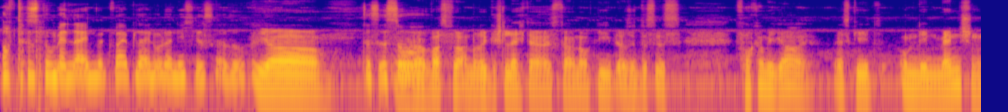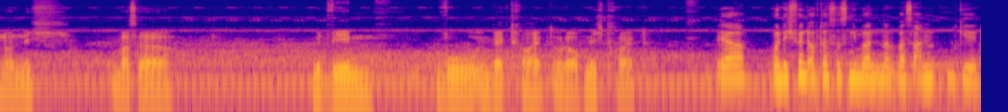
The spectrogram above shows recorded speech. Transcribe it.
Ob das nur Männlein mit Weiblein oder nicht ist. Also, ja, das ist so. oder was für andere Geschlechter es da noch gibt. Also, das ist vollkommen egal. Es geht um den Menschen und nicht, was er mit wem wo im Bett treibt oder auch nicht treibt. Ja, und ich finde auch, dass das niemandem was angeht.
